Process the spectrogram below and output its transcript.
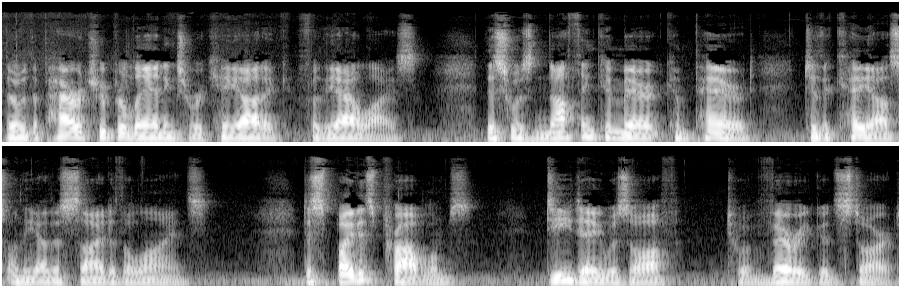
though the paratrooper landings were chaotic for the Allies. This was nothing compared to the chaos on the other side of the lines. Despite its problems, D Day was off to a very good start.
